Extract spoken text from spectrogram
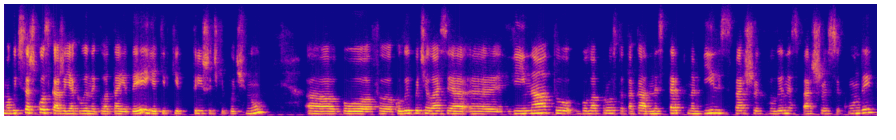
мабуть, Сашко скаже, як виникла та ідея. Я тільки трішечки почну. Е, Бо коли почалася е, війна, то була просто така нестерпна біль з першої хвилини, з першої секунди.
